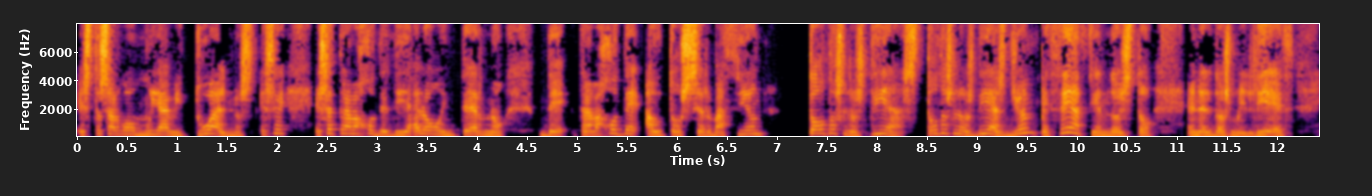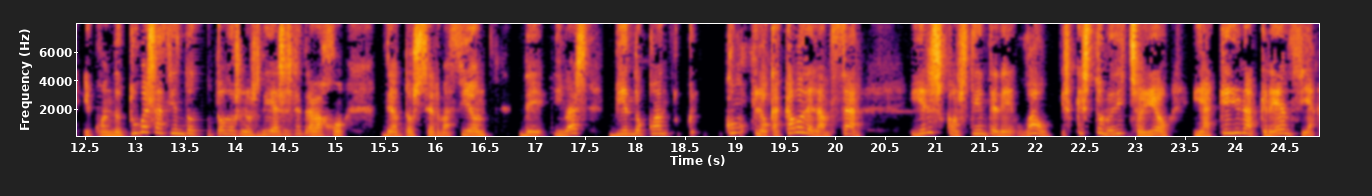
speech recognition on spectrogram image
esto es algo muy habitual. ese, ese trabajo de diálogo interno, de trabajo de autoobservación todos los días, todos los días. Yo empecé haciendo esto en el 2010 y cuando tú vas haciendo todos los días ese trabajo de autoobservación de, y vas viendo cómo, lo que acabo de lanzar y eres consciente de, wow, es que esto lo he dicho yo y aquí hay una creencia,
